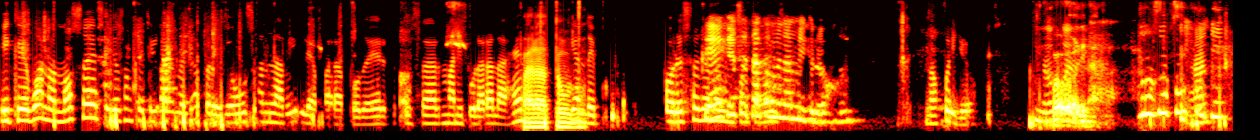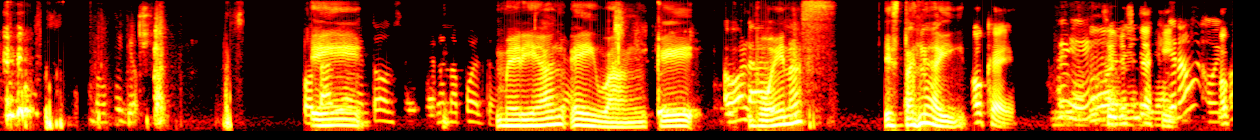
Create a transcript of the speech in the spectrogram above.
Y que, bueno, no sé si ellos son cristianos, ¿verdad? Pero ellos usan la Biblia para poder usar, manipular a la gente, Para todo. ¿entiendes? Por eso yo no ¿Quién me es que se está comiendo el micrófono? No fui yo, No puedo. no fui yo. Pues está bien, Eh, entonces, cierren la puerta. Merian e Iván, que Hola. buenas, están ahí. Ok, Sí. sí, yo estoy aquí. Yo no me oigo. Ok.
